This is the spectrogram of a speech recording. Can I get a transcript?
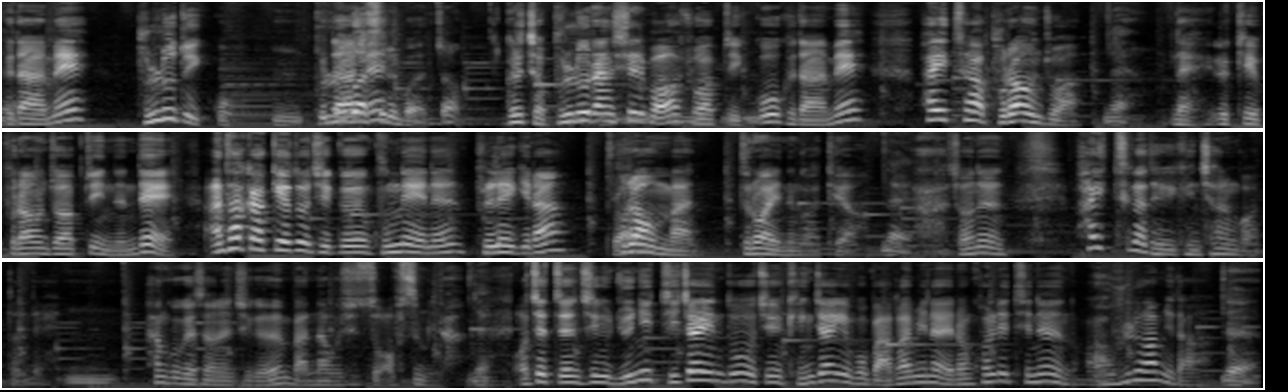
네. 그 다음에 블루도 있고, 음, 블루가 그다음에- 실버였죠. 그렇죠. 블루랑 실버 조합도 있고, 그 다음에 화이트와 브라운 조합. 네. 네, 이렇게 브라운 조합도 있는데 안타깝게도 지금 국내에는 블랙이랑 브라운. 브라운만 들어와 있는 것 같아요. 네. 아, 저는 화이트가 되게 괜찮은 것 같던데 음, 한국에서는 지금 만나보실 수 없습니다. 네. 어쨌든 지금 유닛 디자인도 지금 굉장히 뭐 마감이나 이런 퀄리티는 어, 훌륭합니다. 네.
